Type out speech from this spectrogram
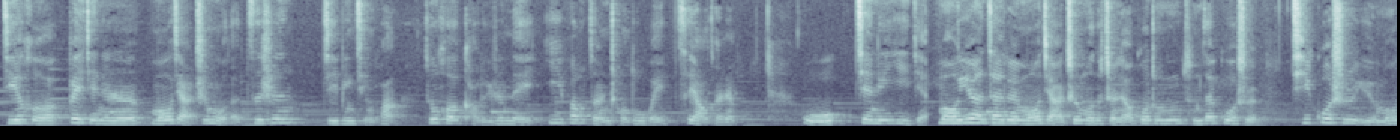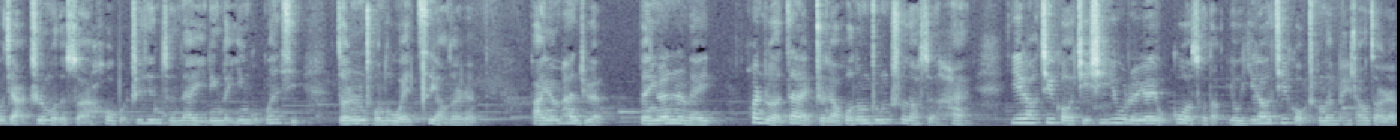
结合被鉴定人某甲之母的自身疾病情况。综合考虑，认为一方责任程度为次要责任。五、鉴定意见：某医院在对某甲之母的诊疗过程中存在过失，其过失与某甲之母的损害后果之间存在一定的因果关系，责任程度为次要责任。法院判决：本院认为，患者在诊疗活动中受到损害，医疗机构及其医务人员有过错的，由医疗机构承担赔偿责任。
